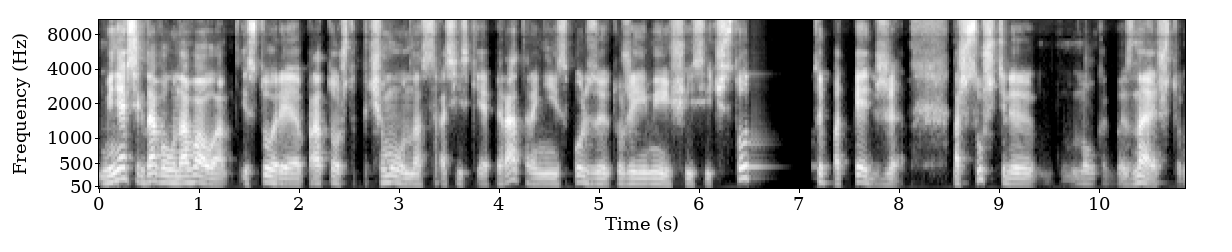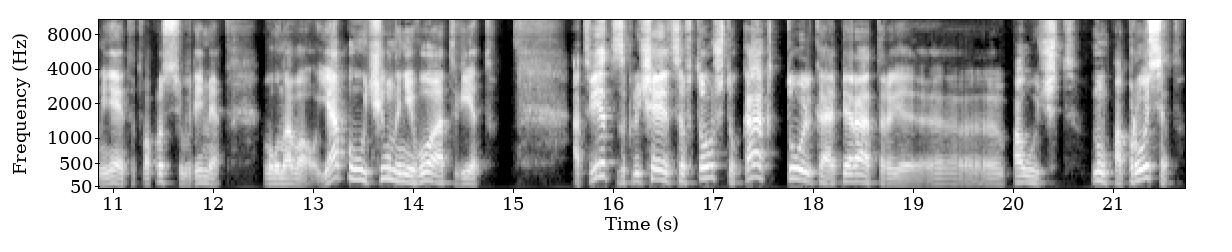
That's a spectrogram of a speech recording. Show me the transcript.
меня всегда волновала история про то, что почему у нас российские операторы не используют уже имеющиеся частоты под 5G. Наши слушатели ну, как бы знают, что меня этот вопрос все время волновал. Я получил на него ответ. Ответ заключается в том, что как только операторы э, получат, ну, попросят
